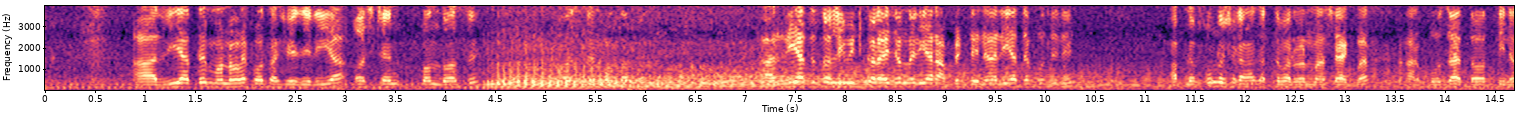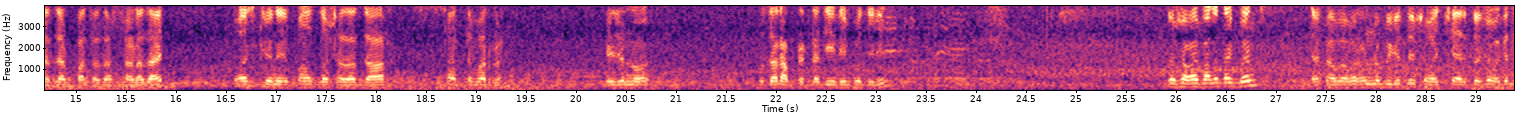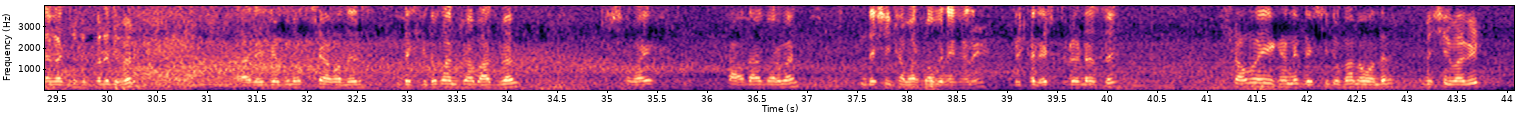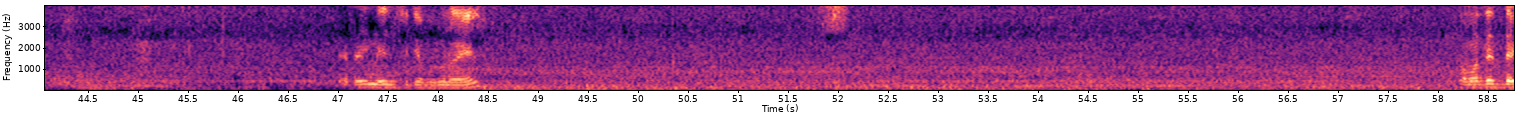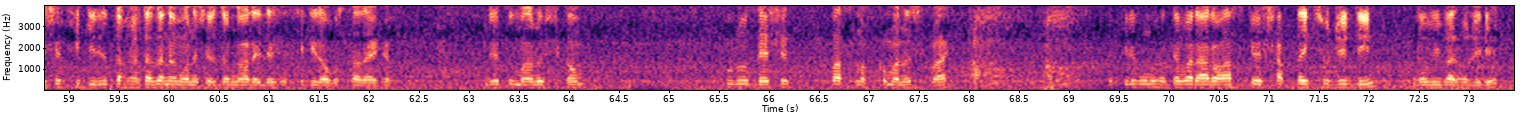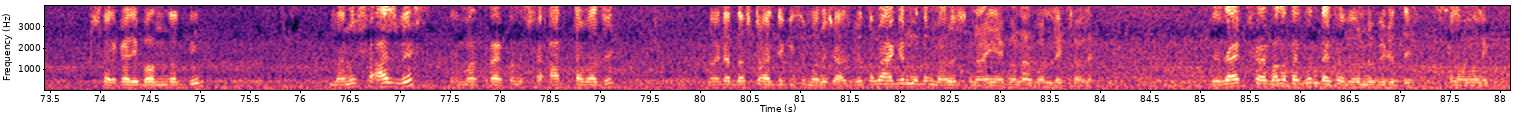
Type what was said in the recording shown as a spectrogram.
আর রিয়াতে মনে হয় পঁচাশি, যে রিয়া অস্টেন বন্ধ আছে। অস্টেন বন্ধ আছে। আর রিয়াতে তো লিমিট করার জন্য রিয়ার আপডেট দেয় না। রিয়াতে প্রতিদিন আপনার পনেরোশো টাকা ছাড়তে পারবেন মাসে একবার। আর বোঝায় তো তিন হাজার, পাঁচ হাজার ছাড়া যায়। ট্রেনে পাঁচ, দশ হাজার যা ছাড়তে পারবেন। এই জন্য বোঝার আপডেটটা দিয়ে দিই প্রতিদিন। তো সবাই ভালো থাকবেন। দেখা হবে আবার অন্য ভিডিওতে। সবাই শেয়ার করে সবাইকে দেখার সুযোগ করে দেবেন। আর এই যেগুলো হচ্ছে আমাদের দেশি দোকান সব আসবেন সবাই খাওয়া দাওয়া করবেন। দেশি খাবার পাবেন এখানে। দুইটা রেস্টুরেন্ট আছে। সবাই এখানে দেশি দোকান আমাদের বেশিরভাগই। এটাই মেন সিটি ব্রুনাইয়ের আমাদের দেশের সিটিতে তো হাঁটা জানা মানুষের জন্য আর এই দেশের সিটির অবস্থা দেখেন, যেহেতু মানুষ কম, পুরো দেশে পাঁচ লক্ষ মানুষ প্রায়। কীরকম হতে পারে? আরও আজকে সাপ্তাহিক ছুটির দিন, রবিবার হলিডে সরকারি বন্ধর দিন। মানুষ আসবে, মাত্র এখন আটটা বাজে। নয়টা, দশটা হয়তো কিছু মানুষ আসবে, তবে আগের মতন মানুষ নাই, এখন আর বললেই চলে। তো যাক সবাই ভালো থাকবেন, দেখা হবে অন্য ভিডিওতে আসসালামু আলাইকুম।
